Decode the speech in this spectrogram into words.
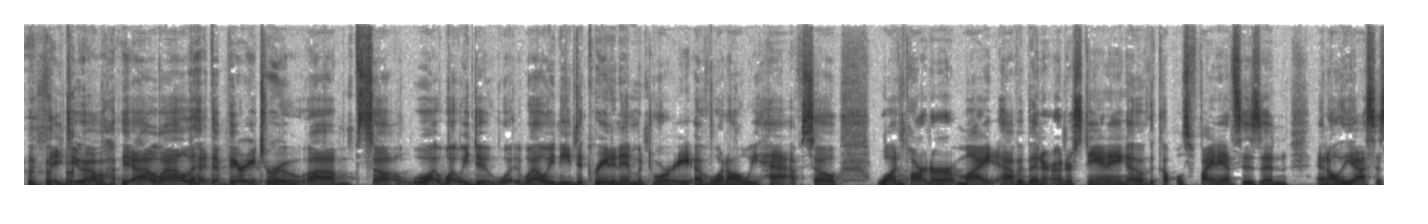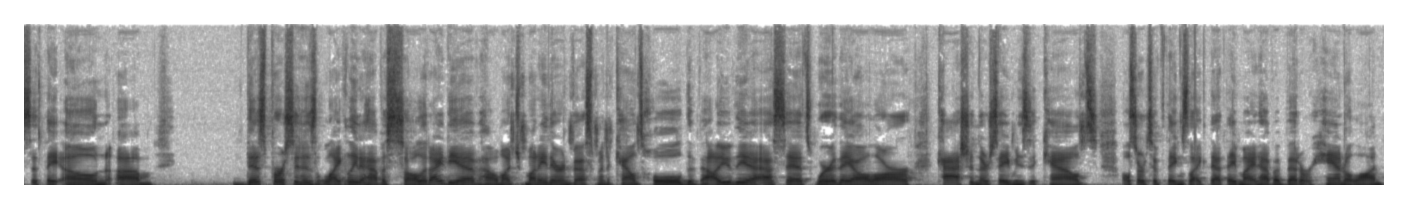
they do have, yeah. Well, that, that very true. Um, so, what, what we do? Well, we need to create an inventory of what all we have. So, one partner might have a better understanding of the couple's finances and and all the assets that they own. Um, this person is likely to have a solid idea of how much money their investment accounts hold, the value of the assets, where they all are, cash in their savings accounts, all sorts of things like that. They might have a better handle on.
